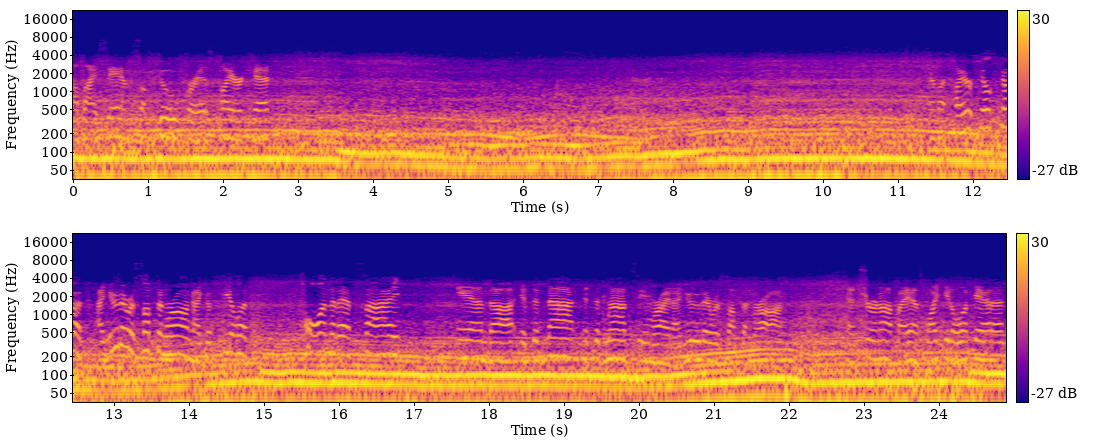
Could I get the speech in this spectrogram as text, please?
I'll buy Sam some goo for his tire kit. And the tire feels good. I knew there was something wrong. I could feel it pulling to that side and uh, it did not it did not seem right. I knew there was something wrong. And sure enough, I asked Mikey to look at it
